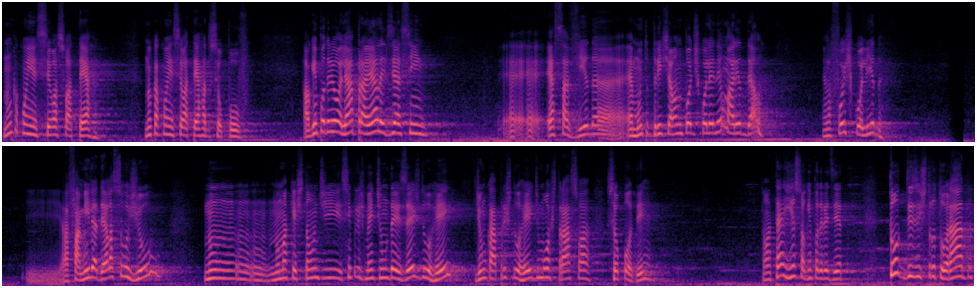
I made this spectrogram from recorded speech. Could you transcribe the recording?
nunca conheceu a sua terra, nunca conheceu a terra do seu povo. Alguém poderia olhar para ela e dizer assim: é, é, essa vida é muito triste, ela não pôde escolher nem o marido dela, ela foi escolhida. E a família dela surgiu num, numa questão de simplesmente de um desejo do rei, de um capricho do rei de mostrar sua, seu poder. Então, até isso alguém poderia dizer: tudo desestruturado,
